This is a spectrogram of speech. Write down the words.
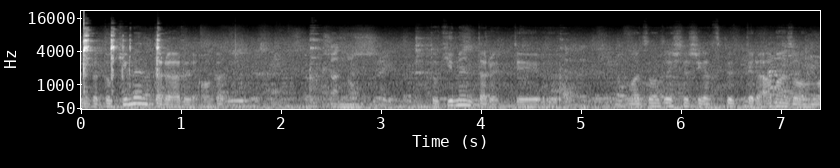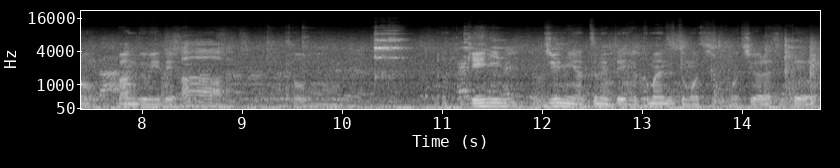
なんかドキュメンタルあるじゃん分かる？あの。ドキュメンタルっていう松本人志が作ってるアマゾンの番組で。あそう。あ芸人10人集めて100万円ずつ持ち持ち寄らせて。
